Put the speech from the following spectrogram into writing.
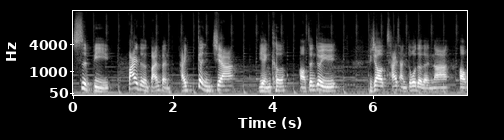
是比 Biden 的版本还更加严苛。好，针对于比较财产多的人啊，好，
